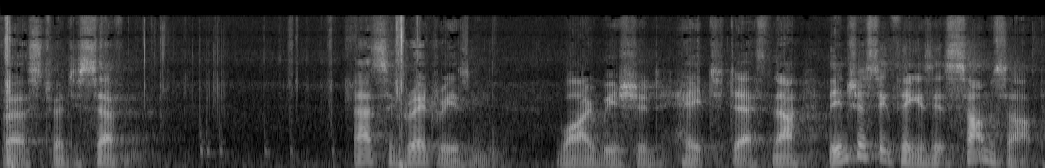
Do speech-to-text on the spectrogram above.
verse 27. That's a great reason why we should hate death. Now, the interesting thing is it sums up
